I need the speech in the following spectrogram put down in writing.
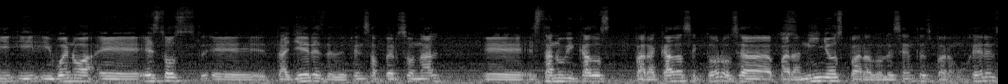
Y, bueno, eh, estos eh, talleres de defensa personal eh, están ubicados para cada sector, o sea, para niños, para adolescentes, para mujeres.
